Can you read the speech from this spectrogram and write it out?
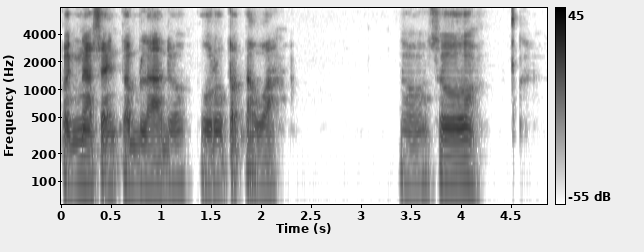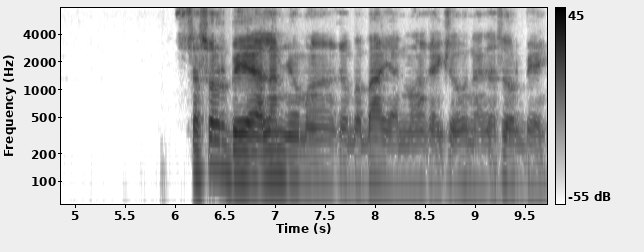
Pag nasa entablado, puro patawa. No? So sa survey, alam niyo mga kababayan, mga kaigsuonan sa survey,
